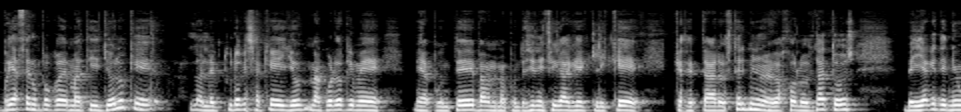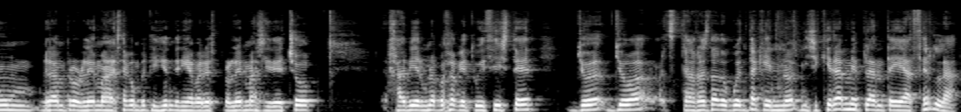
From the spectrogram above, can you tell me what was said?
voy a hacer un poco de matiz. Yo lo que la lectura que saqué, yo me acuerdo que me, me apunté, vamos, me apunté significa que cliqué, que aceptaba los términos, me bajó los datos, veía que tenía un gran problema, esta competición tenía varios problemas y de hecho, Javier, una cosa que tú hiciste, yo, yo te habrás dado cuenta que no, ni siquiera me planteé hacerla,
